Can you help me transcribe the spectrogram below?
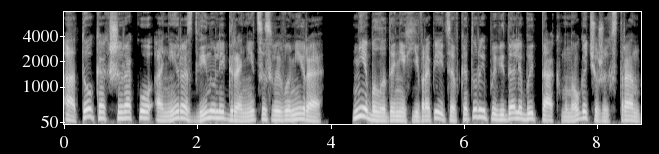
а то, как широко они раздвинули границы своего мира. Не было до них европейцев, которые повидали бы так много чужих стран.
